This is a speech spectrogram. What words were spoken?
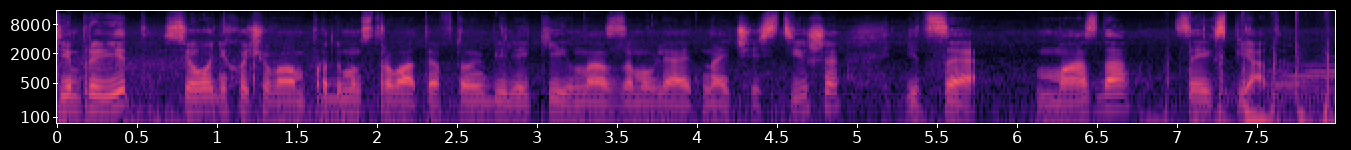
Всім привіт! Сьогодні хочу вам продемонструвати автомобіль, який у нас замовляють найчастіше, і це Mazda CX5.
